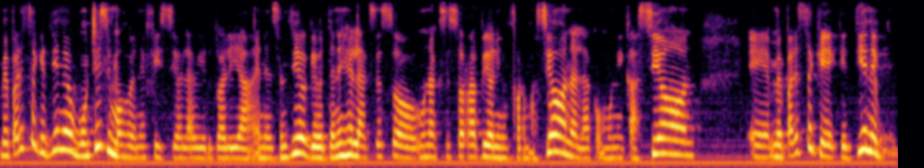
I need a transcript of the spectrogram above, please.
me parece que tiene muchísimos beneficios la virtualidad, en el sentido que tenés el acceso, un acceso rápido a la información, a la comunicación. Eh, me parece que, tiene,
